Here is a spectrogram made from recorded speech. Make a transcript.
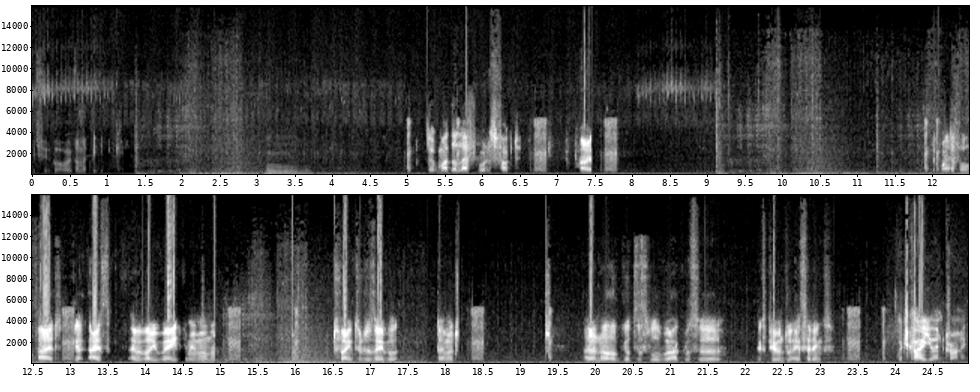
Which we are gonna pick? Ooh. Dogma, the left one is fucked. Alright. Wonderful. Alright, guys, everybody wait, give me a moment. Trying to disable damage. I don't know how good this will work with the experimental A settings. Which car are you in, Chronic?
